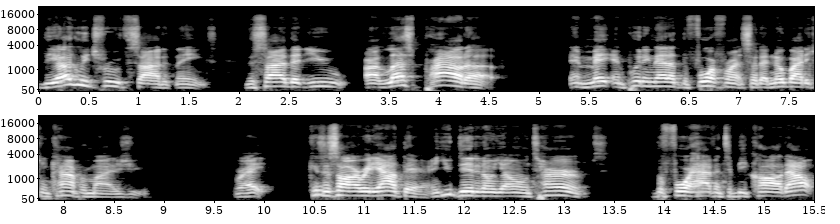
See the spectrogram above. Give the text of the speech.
the ugly truth side of things, the side that you are less proud of, and make and putting that at the forefront so that nobody can compromise you, right? Because it's already out there, and you did it on your own terms before having to be called out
